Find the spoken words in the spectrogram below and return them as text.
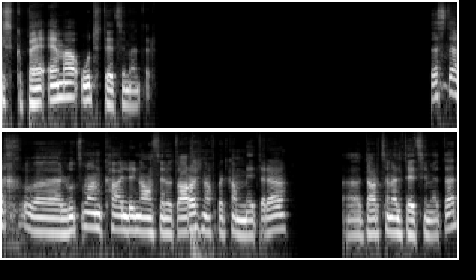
իսկ BM-ը 8 դեցիմետր։ Այստեղ լուծման քայլերին անցնելուց առաջ նախ պետք է մետրը դարձնել դեցիմետր։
